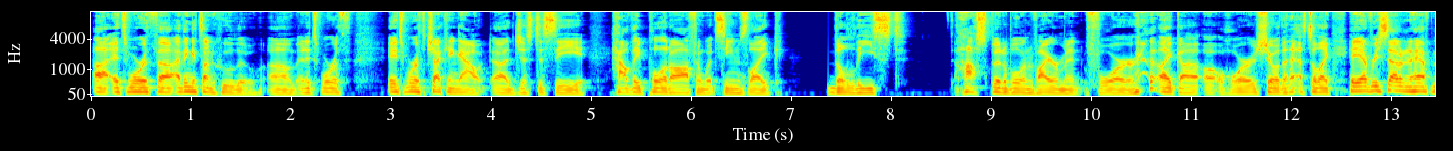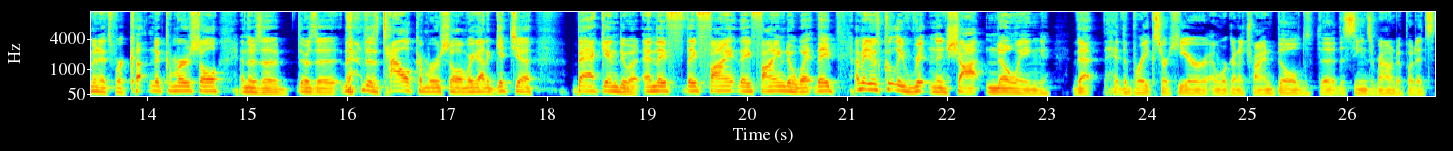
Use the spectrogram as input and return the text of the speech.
uh, it's worth. Uh, I think it's on Hulu. Um, and it's worth it's worth checking out uh, just to see how they pull it off and what seems like the least hospitable environment for like a, a horror show that has to like hey every seven and a half minutes we're cutting a commercial and there's a there's a there's a towel commercial and we got to get you back into it. And they they find they find a way they i mean it was clearly written and shot knowing that hey, the breaks are here and we're going to try and build the the scenes around it but it's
